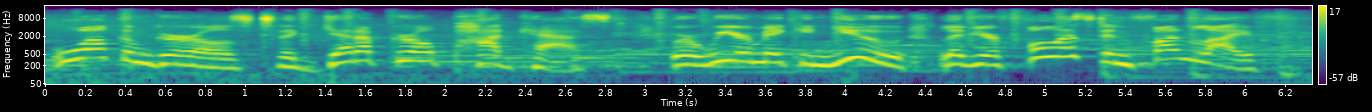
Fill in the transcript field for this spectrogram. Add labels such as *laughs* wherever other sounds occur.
Welcome, girls, to the Get Up Girl podcast, where we are making you live your fullest and fun life.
